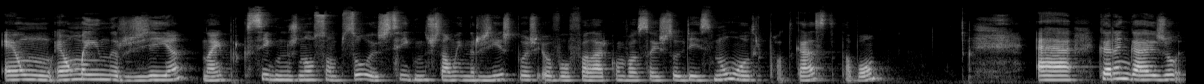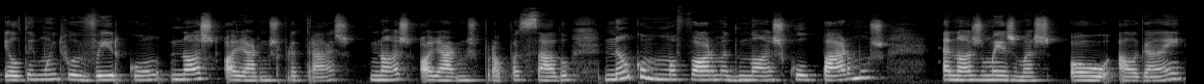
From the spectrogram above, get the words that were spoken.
é, um, é uma energia, não é? Porque signos não são pessoas, signos são energias. Depois eu vou falar com vocês sobre isso num outro podcast, tá bom? Uh, caranguejo, ele tem muito a ver com nós olharmos para trás, nós olharmos para o passado, não como uma forma de nós culparmos a nós mesmas ou alguém,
